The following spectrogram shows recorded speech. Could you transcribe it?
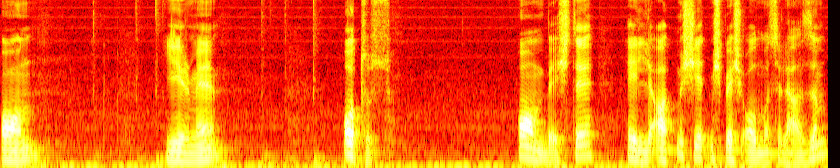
10, 20, 30. 15'te 50, 60, 75 olması lazım.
